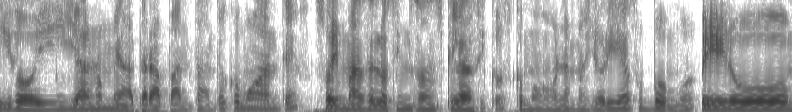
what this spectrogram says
y ya no me atrapan tanto como antes. Soy más de los Simpsons clásicos, como la mayoría supongo. Pero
